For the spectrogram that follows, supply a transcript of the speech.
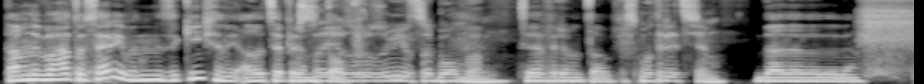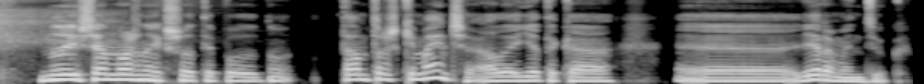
Там небагато серій, вони не закінчені, але це прям Все, я зрозумів, це бомба. Це прям топ. Смотреть всім. Да, да, да, да, да. Ну і ще можна, якщо, типу, ну, там трошки менше, але є така е, Лера Мандзюк.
